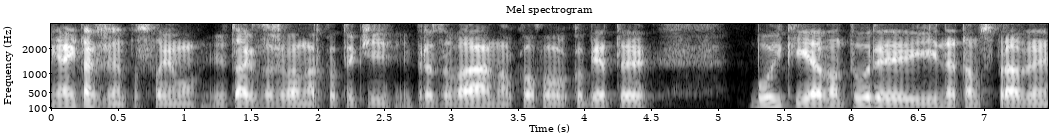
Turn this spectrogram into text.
ja i tak żyłem po swojemu, i tak zażywałem narkotyki, imprezowałem, alkohol, kobiety, bójki, awantury i inne tam sprawy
